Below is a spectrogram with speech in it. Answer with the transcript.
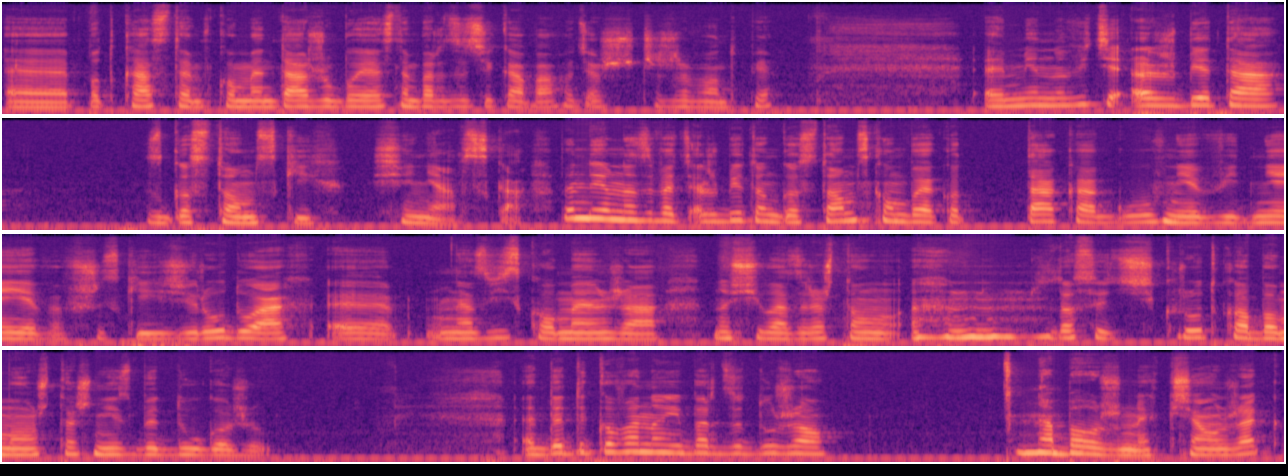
e, podcastem w komentarzu, bo ja jestem bardzo ciekawa, chociaż szczerze wątpię. E, mianowicie Elżbieta z Gostomskich Sieniawska. Będę ją nazywać Elżbietą Gostomską, bo jako taka głównie widnieje we wszystkich źródłach. E, nazwisko męża nosiła zresztą dosyć krótko, bo mąż też niezbyt długo żył. E, dedykowano jej bardzo dużo nabożnych książek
